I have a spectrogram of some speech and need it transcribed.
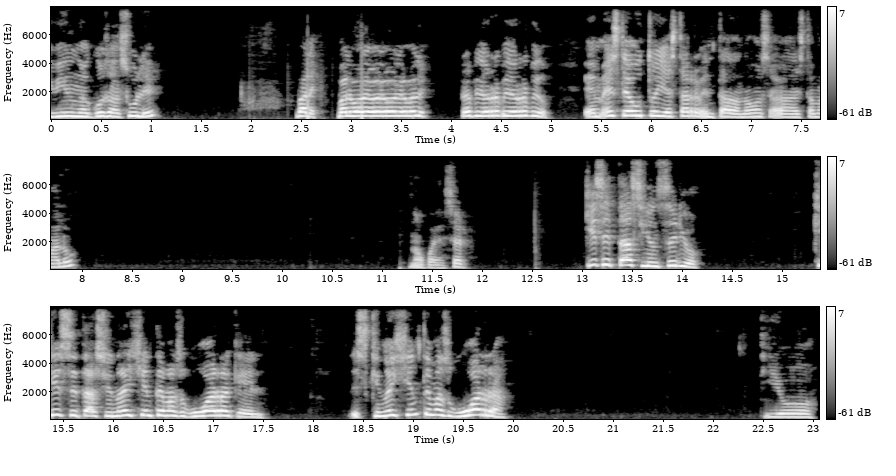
Que viene una cosa azul, ¿eh? Vale, vale, vale, vale, vale. Rápido, rápido, rápido. Em, este auto ya está reventado, ¿no? O sea, está malo. No puede ser. ¿Qué cetáceo, en serio? ¿Qué cetáceo? No hay gente más guarra que él. Es que no hay gente más guarra. Tío.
